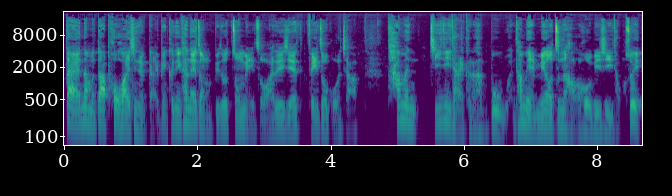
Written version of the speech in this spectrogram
带来那么大破坏性的改变，可是你看那种，比如说中美洲还是一些非洲国家，他们基地台可能很不稳，他们也没有真的好的货币系统，所以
